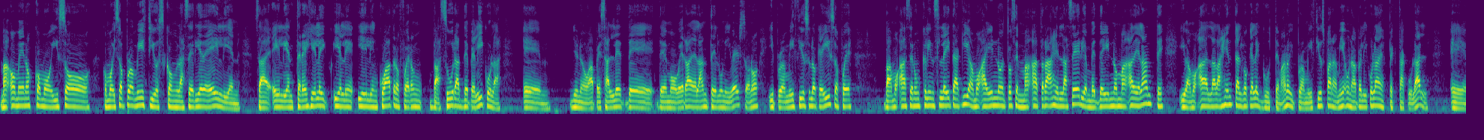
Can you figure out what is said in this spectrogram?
Más o menos como hizo, como hizo Prometheus con la serie de Alien. O sea, Alien 3 y, Ali- y Ali- y Alien 4 fueron basuras de películas. Eh, you know, a pesar de, de- mover adelante el universo, ¿no? Y Prometheus lo que hizo fue vamos a hacer un clean slate aquí, vamos a irnos entonces más atrás en la serie en vez de irnos más adelante y vamos a darle a la gente algo que les guste, mano. Y Prometheus para mí es una película espectacular eh,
